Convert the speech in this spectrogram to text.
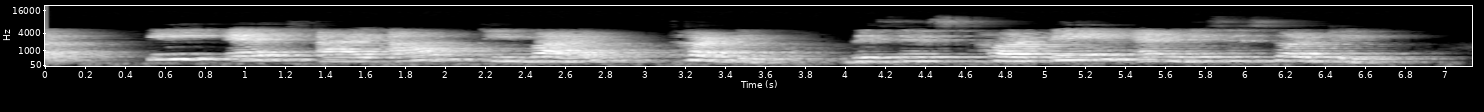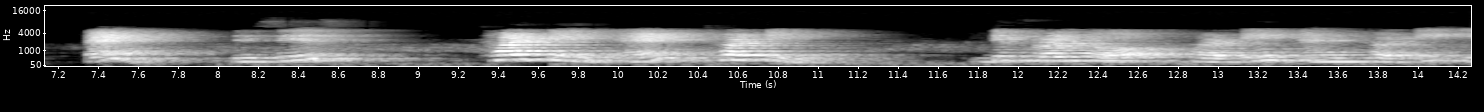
T H I R T Y 30 This is 13 and this is 30 Right? This is 13 and 30 different of 13 and 30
